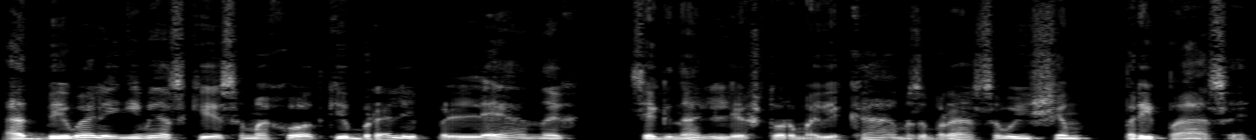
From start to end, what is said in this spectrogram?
отбивали немецкие самоходки, брали пленных, сигналили штурмовикам, сбрасывающим припасы,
